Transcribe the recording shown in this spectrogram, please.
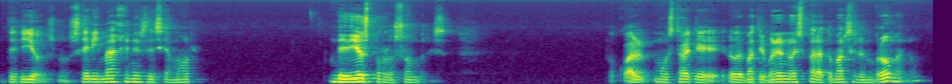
de Dios, ¿no? Ser imágenes de ese amor de Dios por los hombres. Lo cual muestra que lo del matrimonio no es para tomárselo en broma, ¿no?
